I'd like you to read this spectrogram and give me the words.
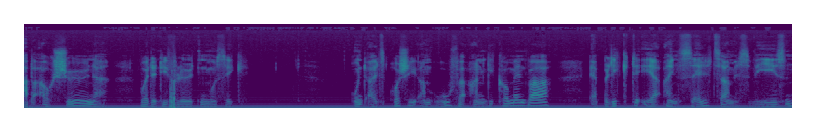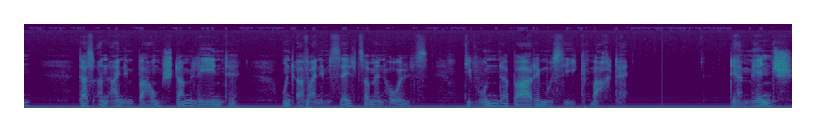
aber auch schöner wurde die Flötenmusik. Und als Oschi am Ufer angekommen war, erblickte er ein seltsames Wesen, das an einem Baumstamm lehnte und auf einem seltsamen Holz die wunderbare Musik machte. Der Mensch,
